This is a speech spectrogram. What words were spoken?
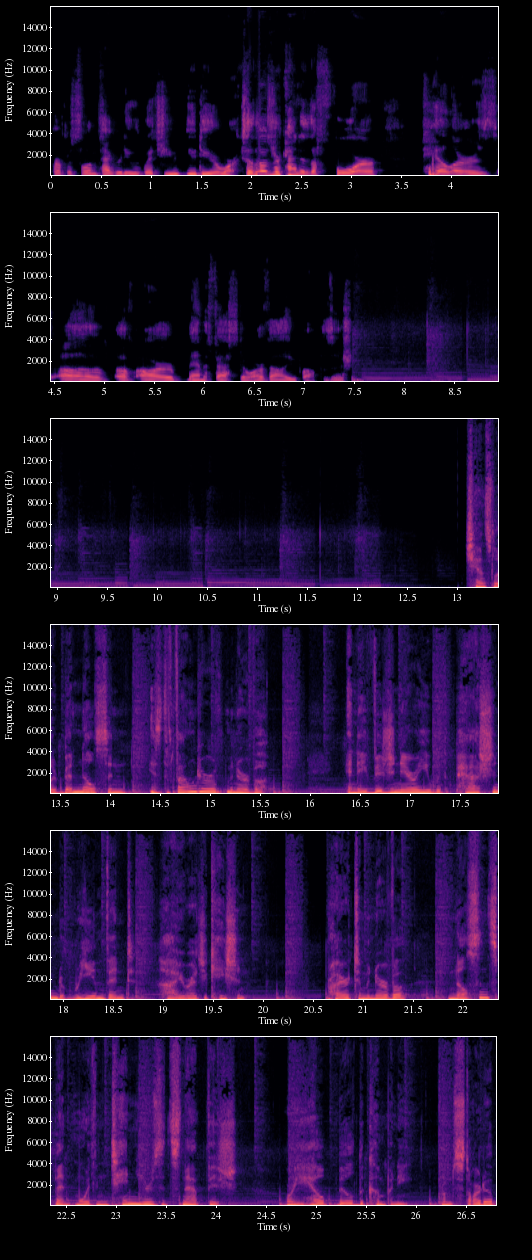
purposeful integrity with which you, you do your work. So those are kind of the four pillars of, of our manifesto, our value proposition. Chancellor Ben Nelson is the founder of Minerva and a visionary with a passion to reinvent higher education. Prior to Minerva, Nelson spent more than 10 years at Snapfish, where he helped build the company from startup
